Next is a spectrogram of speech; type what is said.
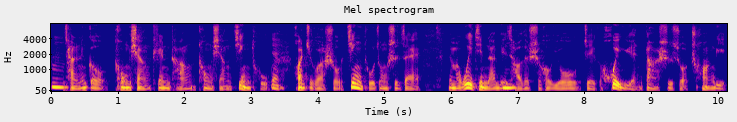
嗯，才能够通向天堂，通向净土。对，换句话说，净土中是在那么魏晋南北朝的时候，由这个慧远大师所创立。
